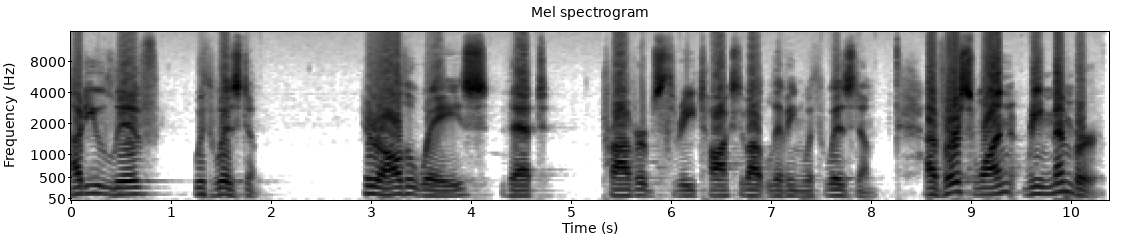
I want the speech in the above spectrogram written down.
How do you live with wisdom? Here are all the ways that Proverbs 3 talks about living with wisdom. Uh, verse 1 remember.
